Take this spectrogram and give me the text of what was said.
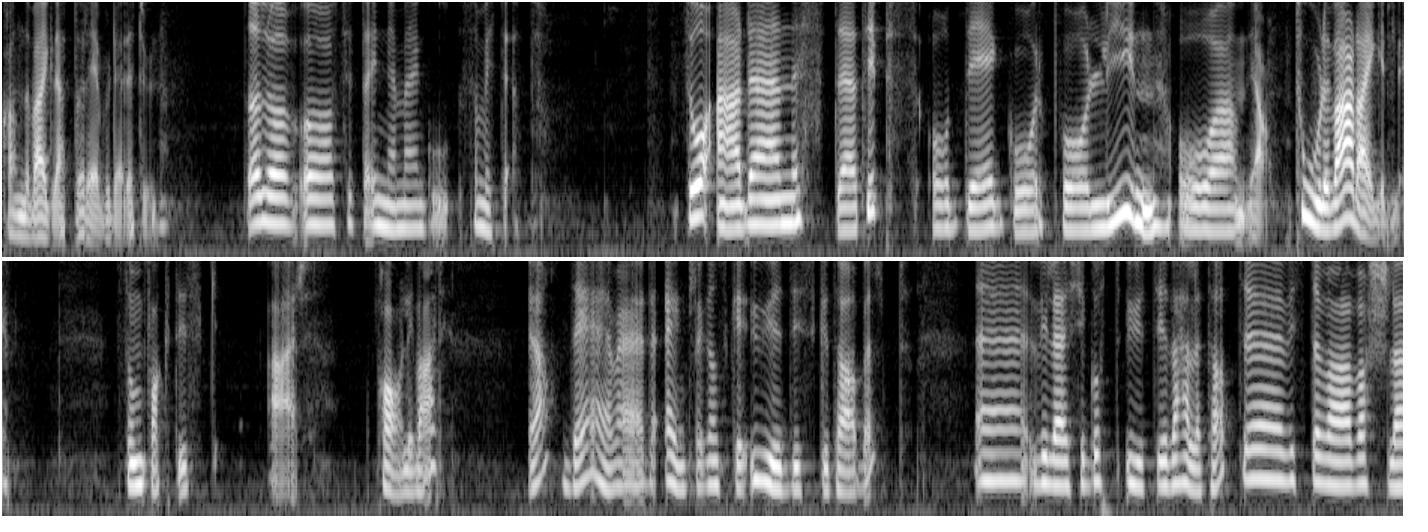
kan det være greit å revurdere turen. Det er lov å sitte inne med god samvittighet. Så er det neste tips, og det går på lyn og ja, tolevær, da, egentlig. Som faktisk er farlig vær. Ja, det er vel egentlig ganske udiskutabelt. Eh, ville jeg ikke gått ut i det hele tatt eh, hvis det var varsla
